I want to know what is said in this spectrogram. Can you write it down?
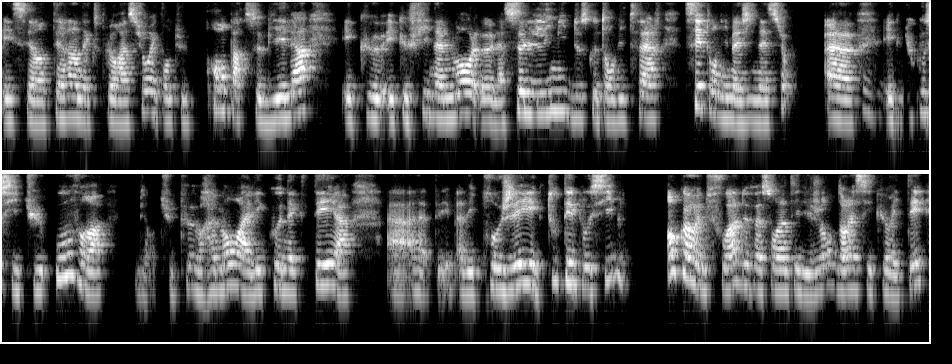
et c'est un terrain d'exploration. Et quand tu le prends par ce biais-là et que, et que finalement, la seule limite de ce que tu as envie de faire, c'est ton imagination, euh, et que du coup, si tu ouvres, eh bien, tu peux vraiment aller connecter à, à, à des à des projets et que tout est possible, encore une fois, de façon intelligente, dans la sécurité.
